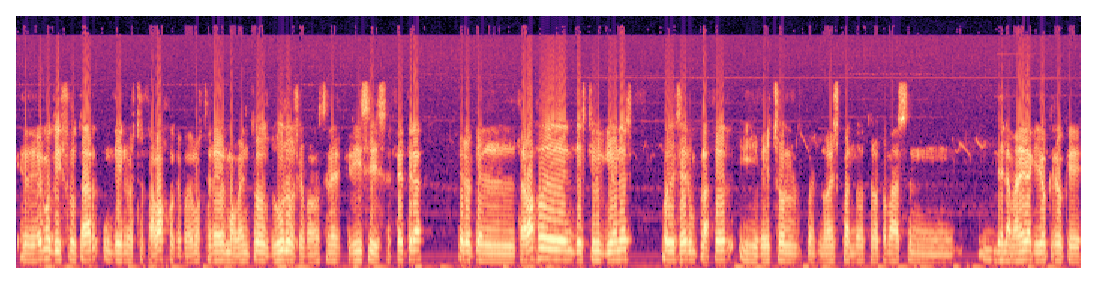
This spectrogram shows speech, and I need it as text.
que debemos disfrutar de nuestro trabajo, que podemos tener momentos duros, que podemos tener crisis, etcétera, pero que el trabajo de, escribir guiones puede ser un placer y de hecho pues no es cuando te lo tomas de la manera que yo creo que,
